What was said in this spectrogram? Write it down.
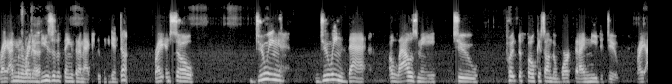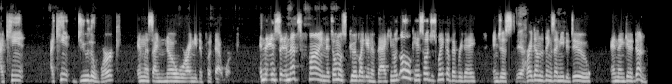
right? I'm going to write okay. down these are the things that i'm actually going to get done right? And so doing doing that allows me to put the focus on the work that i need to do right? I can't i can't do the work unless i know where i need to put that work and and, so, and that's fine. It's almost good, like in a vacuum. Like, oh, okay, so I'll just wake up every day and just yeah. write down the things I need to do, and then get it done.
